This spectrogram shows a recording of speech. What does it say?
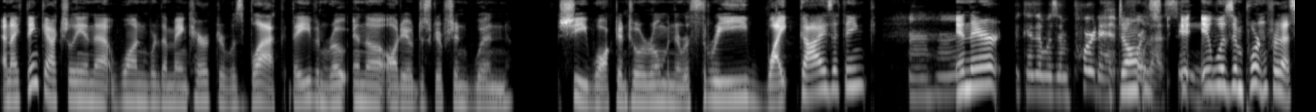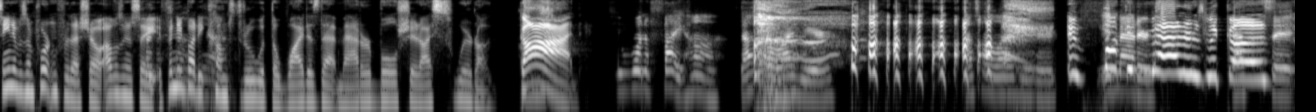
And I think actually in that one where the main character was black, they even wrote in the audio description when she walked into a room and there were three white guys, I think, hmm in there. Because it was important don't for that it, scene. it was important for that scene it was important for that show i was going to say if anybody yeah. comes through with the why does that matter bullshit i swear to god You want to fight, huh? That's all I hear. That's all I hear. it fucking matters. matters, because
